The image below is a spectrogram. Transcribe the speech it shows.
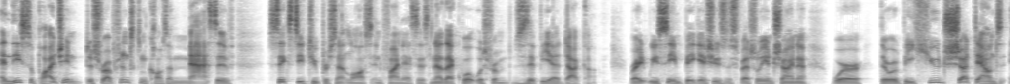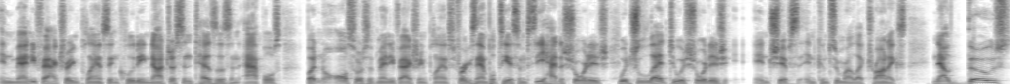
And these supply chain disruptions can cause a massive 62% loss in finances. Now, that quote was from Zippia.com right? We've seen big issues, especially in China, where there would be huge shutdowns in manufacturing plants, including not just in Teslas and Apples, but in all sorts of manufacturing plants. For example, TSMC had a shortage, which led to a shortage in chips in consumer electronics. Now, those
